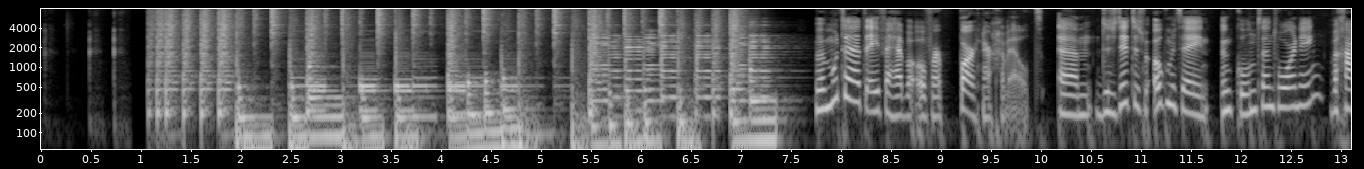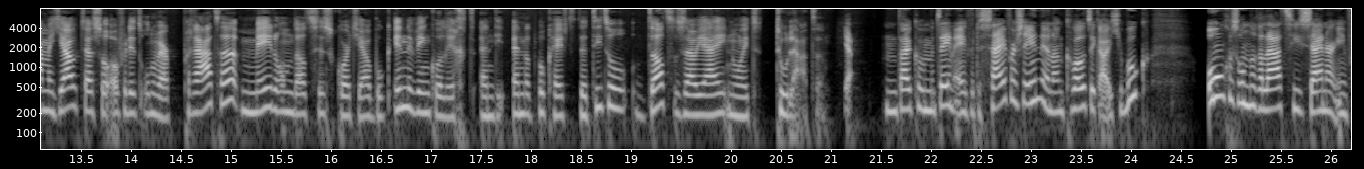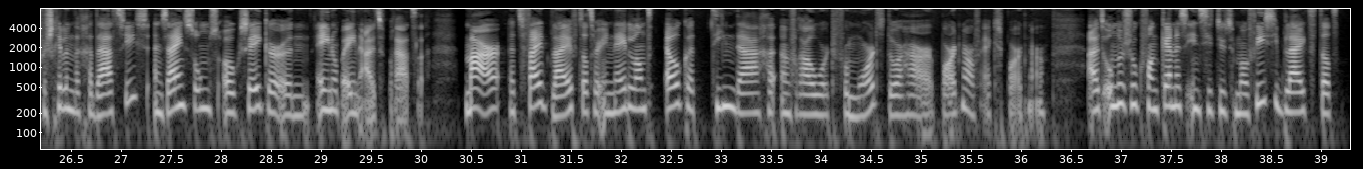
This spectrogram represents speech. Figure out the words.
We moeten het even hebben over partnergeweld. Ehm, dus dit is ook meteen een content warning. We gaan met jou, Tessel, over dit onderwerp praten. Mede omdat sinds kort jouw boek in de winkel ligt. En, die, en dat boek heeft de titel Dat zou jij nooit toelaten. Dan duiken we meteen even de cijfers in en dan quote ik uit je boek. Ongezonde relaties zijn er in verschillende gradaties en zijn soms ook zeker een één op één uit te praten. Maar het feit blijft dat er in Nederland elke tien dagen een vrouw wordt vermoord door haar partner of ex-partner. Uit onderzoek van kennisinstituut Movisie blijkt dat 12%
